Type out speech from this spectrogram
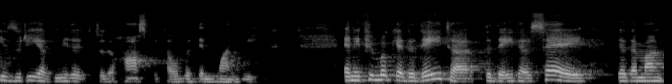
is readmitted to the hospital within one week. And if you look at the data, the data say that among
